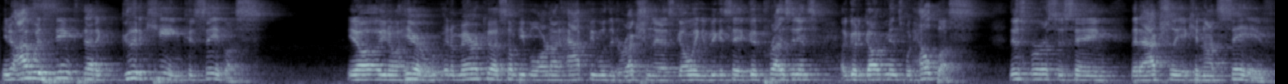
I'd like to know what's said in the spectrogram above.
You know, I would think that a good king could save us. You know, you know, here in America, some people are not happy with the direction that it's going, and we could say a good president, a good government would help us. This verse is saying that actually it cannot save.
